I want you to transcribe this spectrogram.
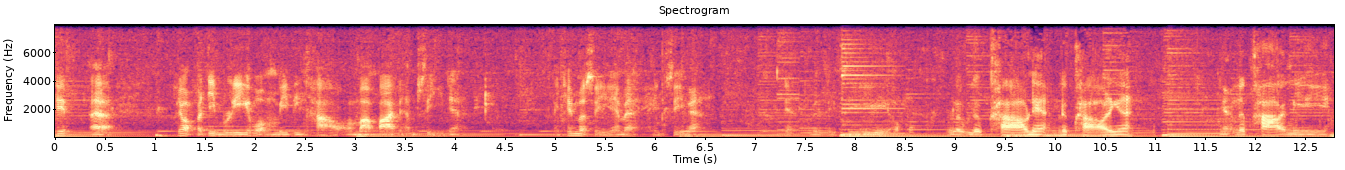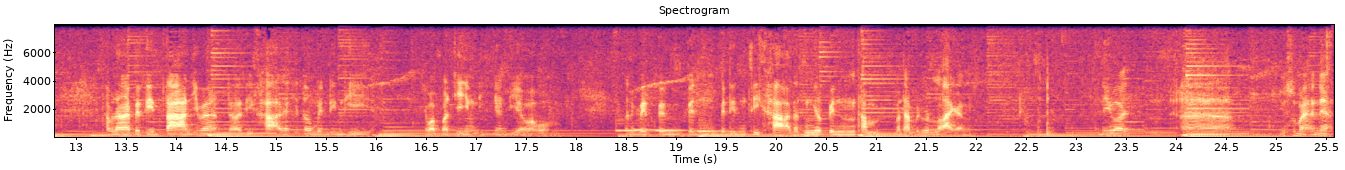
เทศเอ่อจังหวัดปราจีนบุรีครับผมมีดินขาวเอามาป้ายไปทำสีเนี่ยอย่างเช่นมาสีใช่ไหมเห็นสีไหมเนี่ยเป็นสีสีออกเลือบเลือบขาวเนี่ยเหลือบขาวอะไรเงี้ยเนี่ยเลือบขาวมีธรรมดาเป็นสีตาลใช่ไหมแต่ที่ขาวเนี่ยคือต้องเป็นดินที่จังหวัดปราจีอย่างเดียวครับผมมันเป็นเป็นเป็นเป็นดินสีขาวแล้วที่จะเป็นทำมาทำเป็นลวดลายกัน อันนี้ว่าอ่ายุคสมัยนั้นเนี่ย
